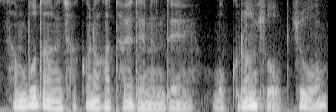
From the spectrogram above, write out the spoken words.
3보다는 작거나 같아야 되는데 뭐 그런 수 없죠.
